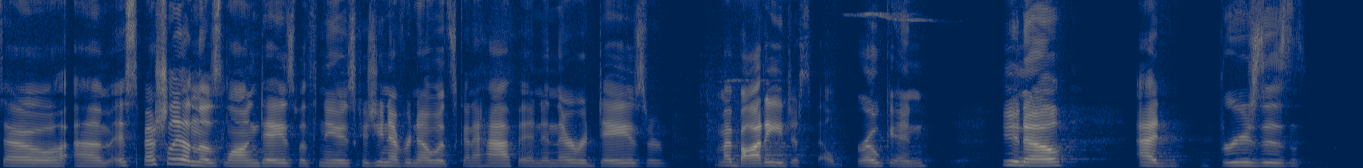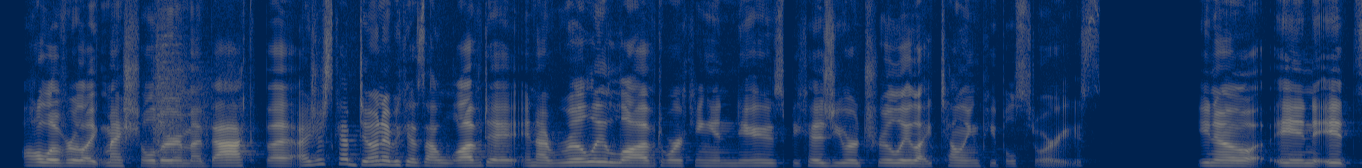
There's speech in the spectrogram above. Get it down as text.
So, um, especially on those long days with news, because you never know what's going to happen. And there were days where my body just felt broken. You know, I had bruises all over like my shoulder and my back, but I just kept doing it because I loved it. And I really loved working in news because you were truly like telling people stories you know, and it's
